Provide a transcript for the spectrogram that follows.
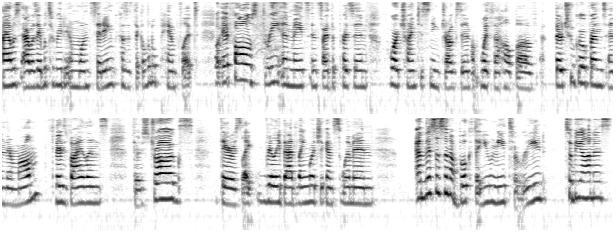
I was I was able to read it in one sitting because it's like a little pamphlet. So it follows three inmates inside the prison who are trying to sneak drugs in with the help of their two girlfriends and their mom. There's violence, there's drugs, there's like really bad language against women. And this isn't a book that you need to read, to be honest,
